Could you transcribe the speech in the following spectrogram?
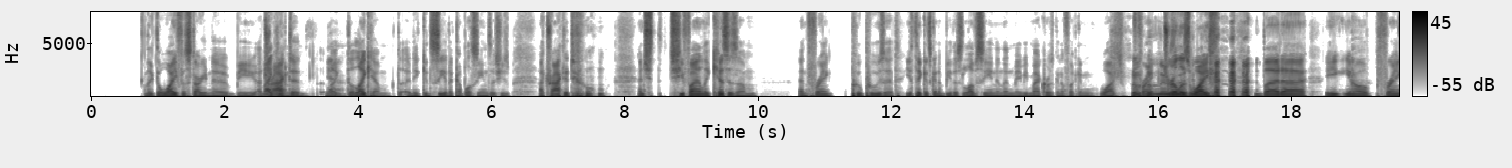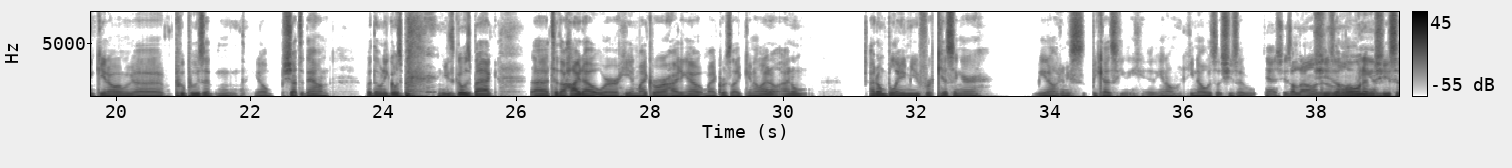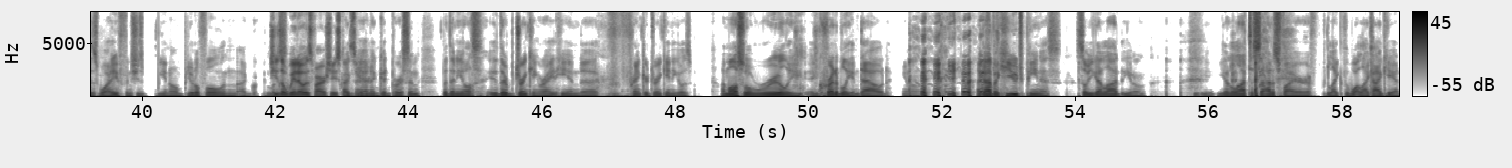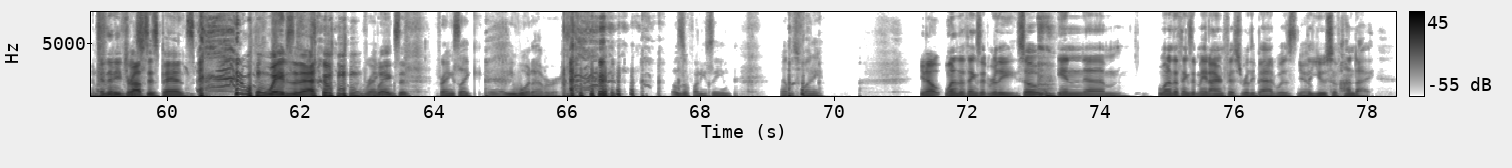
like the wife is starting to be attracted, yeah. like to like him, and you can see in a couple of scenes that she's attracted to him, and she, she finally kisses him, and Frank poo poos it. You think it's going to be this love scene, and then maybe Micro's going to fucking watch Frank drill his wife. But uh he you know frank you know uh poo poos it and you know shuts it down. But then when he goes back he goes back uh to the hideout where he and micro are hiding out micro's like you know i don't i don't i don't blame you for kissing her you know and he's because he you know he knows that she's a yeah, she's alone. she's and alone lonely and, she's his wife and she's you know beautiful and a, gr- she's a widow as far as she's concerned. yeah, and a good person. But then he also they're drinking, right? He and uh, Frank are drinking. He goes, "I'm also really incredibly endowed. You know, like I have a huge penis, so you got a lot. You know, you got a lot to satisfy her, if, like the like I can." and then he drops his pants, and waves it at him, Frank- wags it. Frank's like, eh, whatever. that was a funny scene. That was funny. You know, one of the things that really so in um, one of the things that made Iron Fist really bad was Yeah. the use of Hyundai.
